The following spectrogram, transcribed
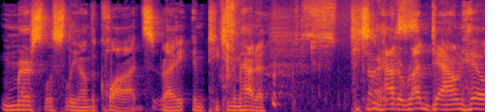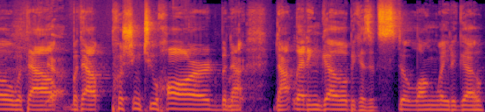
mercilessly on the quads, right? And teaching them how to teaching them how to run downhill without Yeah. without pushing too hard, but not not letting go because it's still a long way to go.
